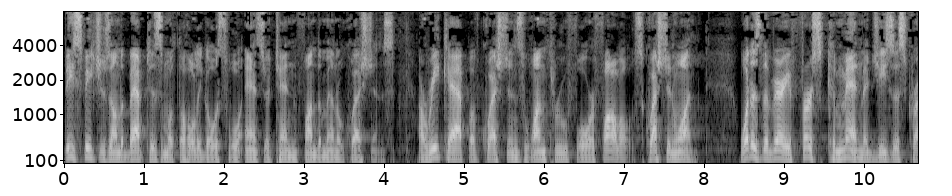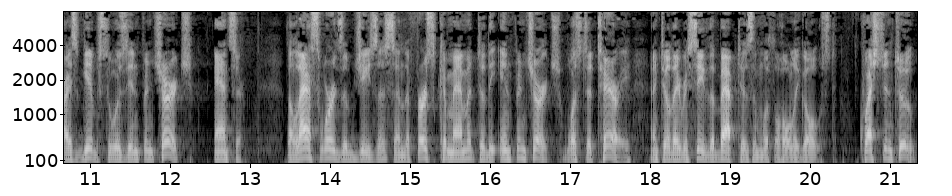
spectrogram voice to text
These features on the baptism with the Holy Ghost will answer 10 fundamental questions. A recap of questions 1 through 4 follows. Question 1. What is the very first commandment Jesus Christ gives to his infant church? Answer. The last words of Jesus and the first commandment to the infant church was to tarry until they receive the baptism with the Holy Ghost. Question 2.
